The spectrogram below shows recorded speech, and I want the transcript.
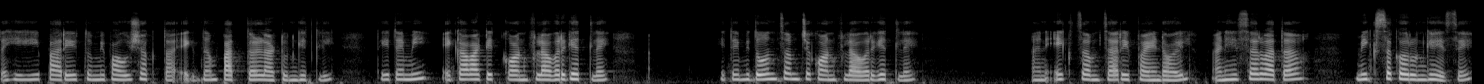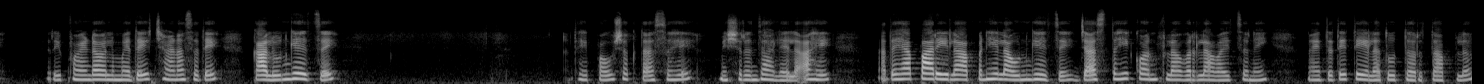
तर ही ही पारी तुम्ही पाहू शकता. एकदम पातळ लाटून घेतली. तर इथे मी एका वाटीत कॉर्नफ्लावर घेतले इथे मी दोन चमचे कॉर्नफ्लावर घेतले. आणि एक चमचा रिफाईंड ऑइल आणि हे सर्व आता मिक्स करून घ्यायचे. रिफाईंड ऑइलमध्ये छान असं ते कालून घ्यायचे. आता हे पाहू शकता असं हे मिश्रण झालेलं आहे. आता ह्या पारीला आपण हे लावून घ्यायचे. जास्तही कॉर्नफ्लावर लावायचं नाही. नाहीतर ते तेलात उतरतं आपलं.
